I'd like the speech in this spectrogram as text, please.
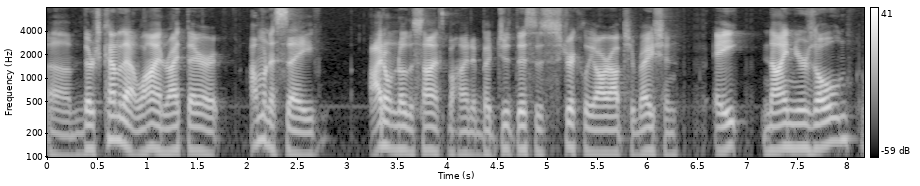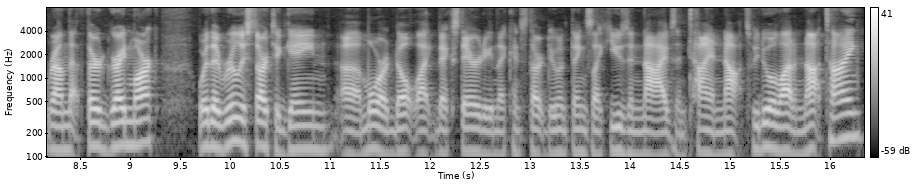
um, there's kind of that line right there. I'm going to say i don't know the science behind it but ju- this is strictly our observation. Eight nine years old around that third grade mark where they really start to gain uh, more adult like dexterity and they can start doing things like using knives and tying knots we do a lot of knot tying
